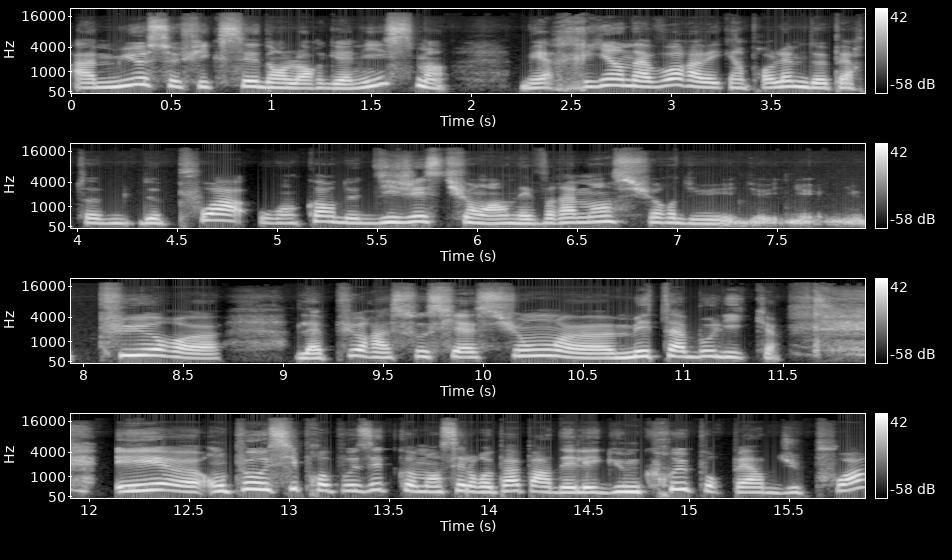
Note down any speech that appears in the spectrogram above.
à mieux se fixer dans l'organisme, mais rien à voir avec un problème de perte de poids ou encore de digestion. Hein. On est vraiment sur du, pur, euh, de la pure association euh, métabolique. Et euh, on peut aussi proposer de commencer le repas par des légumes crus pour perdre du poids.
